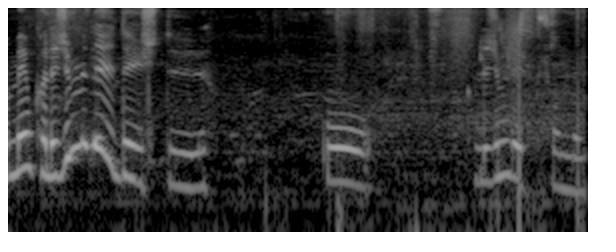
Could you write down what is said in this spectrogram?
Lan benim kalecim mi de değişti? Oo. Kalecim değişmiş an benim.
